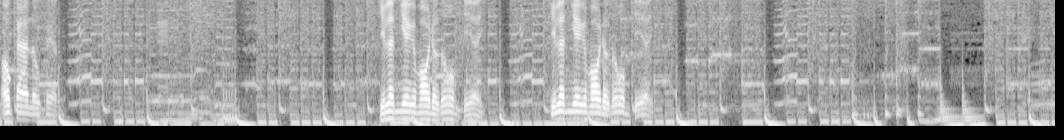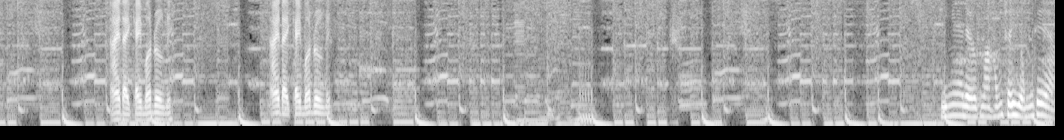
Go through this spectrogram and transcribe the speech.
Ok ok chị linh nghe cái voi được đúng không chị ơi? Chị linh nghe cái voi được đúng không chị ơi? Ai đầy cây mở rương đi? Ai đầy cây mở rương đi? Chị nghe được mà không sử dụng kia à?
